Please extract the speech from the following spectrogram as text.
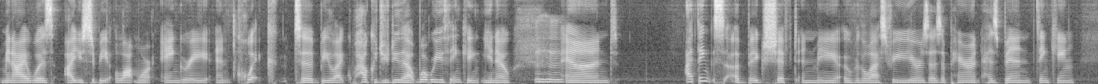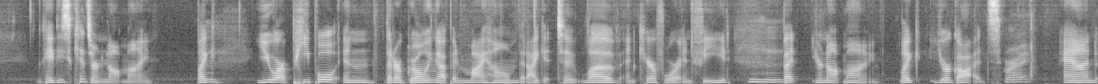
i mean i was i used to be a lot more angry and quick to be like how could you do that what were you thinking you know and i think a big shift in me over the last few years as a parent has been thinking okay these kids are not mine like mm. you are people in that are growing up in my home that I get to love and care for and feed, mm-hmm. but you're not mine. Like you're God's. Right. And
